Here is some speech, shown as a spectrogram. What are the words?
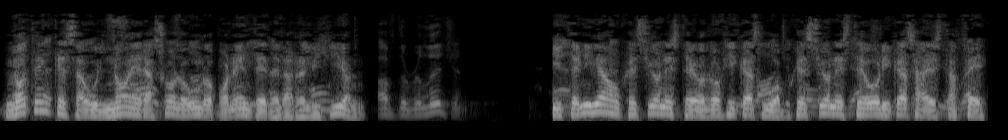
Noten que Saúl no era solo un oponente de la religión, y tenía objeciones teológicas u objeciones teóricas a esta fe.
